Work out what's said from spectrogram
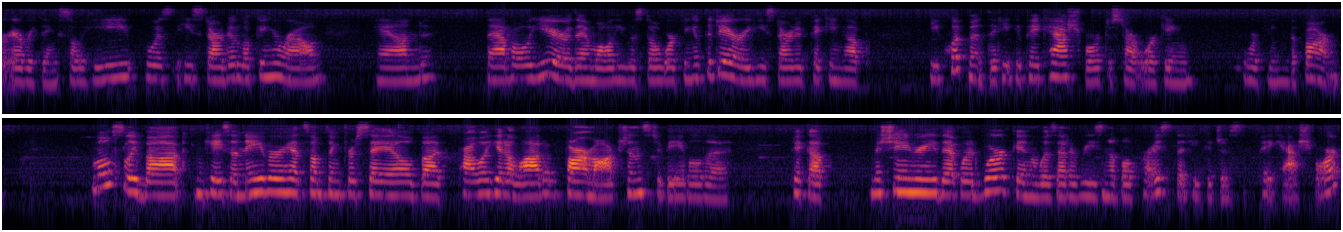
for everything. So he was he started looking around and that whole year then while he was still working at the dairy, he started picking up equipment that he could pay cash for to start working working the farm. Mostly bought in case a neighbor had something for sale, but probably hit a lot of farm auctions to be able to pick up machinery that would work and was at a reasonable price that he could just pay cash for.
